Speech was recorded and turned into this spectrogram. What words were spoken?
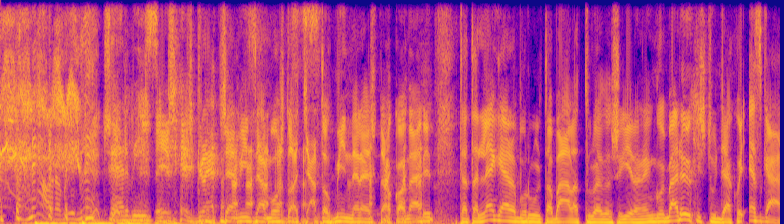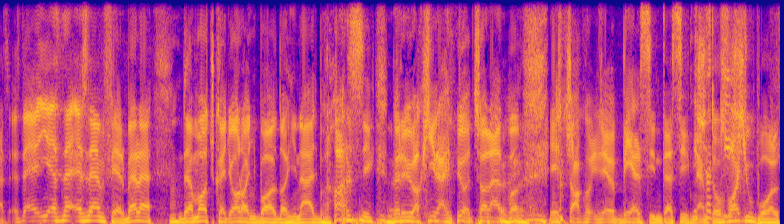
ne arra, hogy gletszervíz. és, és Gretchen vízzel mosdatjátok minden este a kanárit. Tehát a legelborultabb állattulajdonosok írnak, hogy már ők is tudják, hogy ez gáz, ez, ez, ez nem fér bele, de a macska egy arany baldahin ágyba családban alszik, mert ő a királynő a családban, és csak bélszint eszik, nem a tudom, kis- vagyuból.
